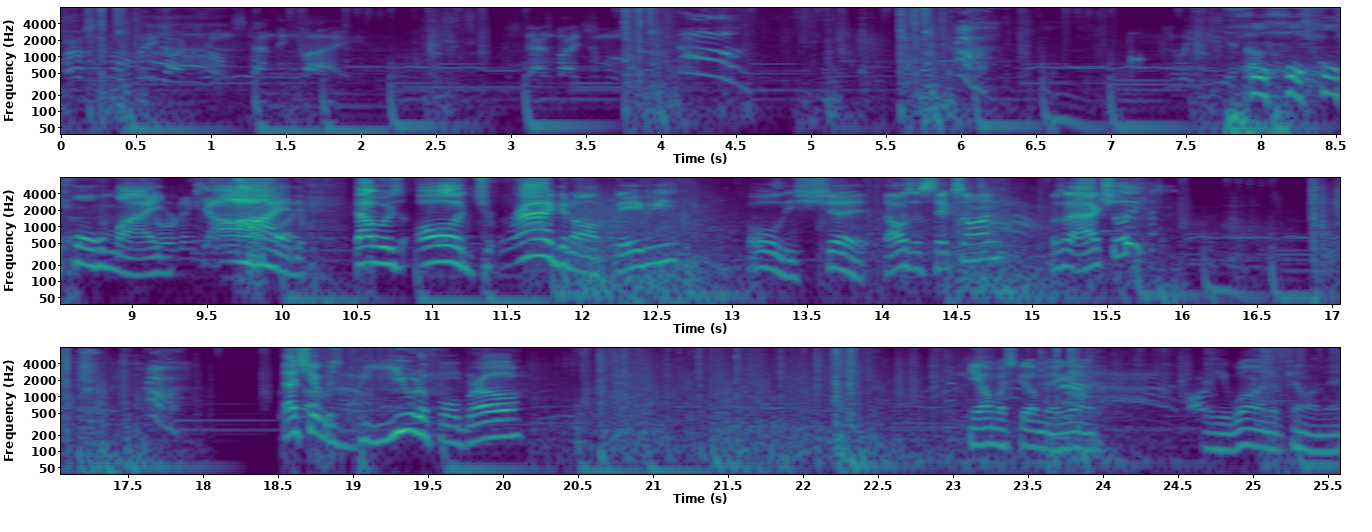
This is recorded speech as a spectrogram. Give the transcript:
Personal radar drone standing by. Stand by to move. Oh, ho, my god! That was all Dragunov, baby. Holy shit. That was a 6 on? Was it actually? That shit was beautiful, bro. He almost killed me again. Yeah, he will end up killing me.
